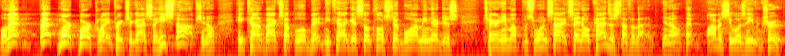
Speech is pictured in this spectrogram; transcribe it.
well, that, that Mark Barclay, preacher guy, so he stops, you know. He kind of backs up a little bit and he kind of gets so close to it. Boy, I mean, they're just tearing him up with one side, saying all kinds of stuff about him, you know, that obviously wasn't even true.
